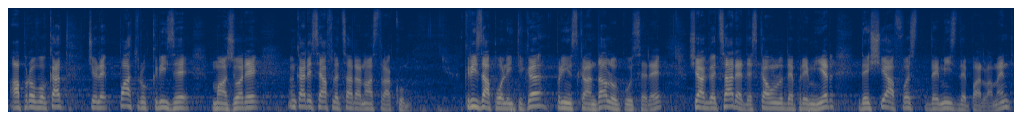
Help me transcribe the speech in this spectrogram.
a provocat cele patru crize majore în care se află țara noastră acum. Criza politică, prin scandalul cu USR și agățarea de scaunul de premier, deși a fost demis de Parlament,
